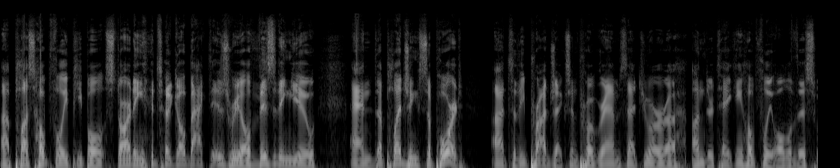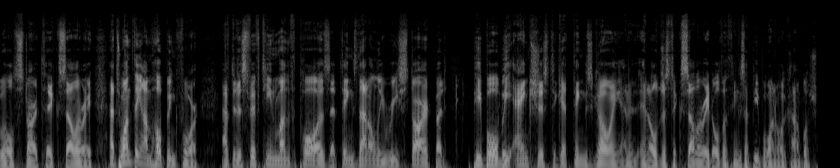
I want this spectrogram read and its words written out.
Uh, plus, hopefully, people starting to go back to Israel, visiting you, and uh, pledging support uh, to the projects and programs that you're uh, undertaking. Hopefully, all of this will start to accelerate. That's one thing I'm hoping for after this 15 month pause that things not only restart, but people will be anxious to get things going, and, and it'll just accelerate all the things that people want to accomplish.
